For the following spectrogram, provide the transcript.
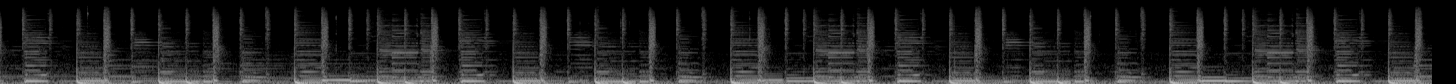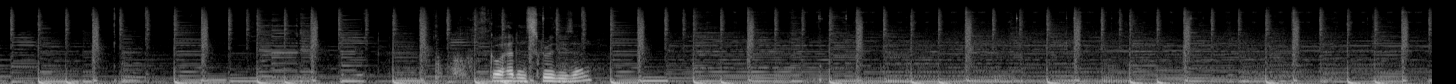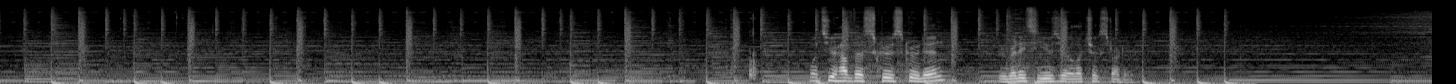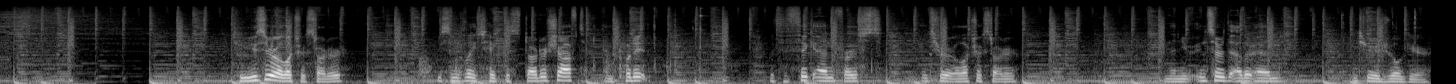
Go ahead and screw these in. Once you have the screws screwed in, you're ready to use your electric starter. To use your electric starter, you simply take the starter shaft and put it with the thick end first into your electric starter. And then you insert the other end into your drill gear.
